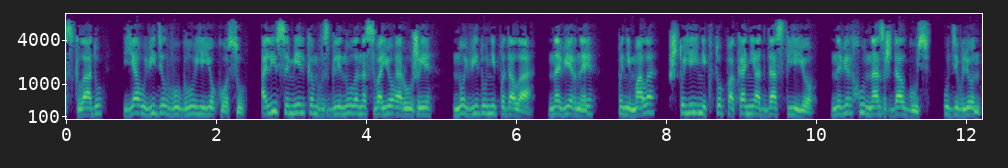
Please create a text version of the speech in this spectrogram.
складу, я увидел в углу ее косу. Алиса мельком взглянула на свое оружие, но виду не подала. Наверное, понимала, что ей никто пока не отдаст ее. Наверху нас ждал гусь. Удивлен,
